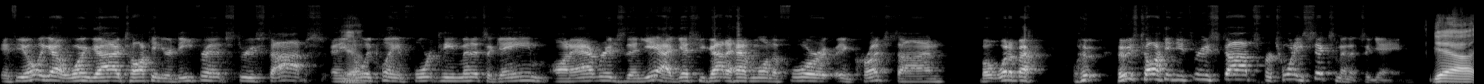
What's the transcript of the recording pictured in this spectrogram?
if you only got one guy talking your defense through stops, and he's yeah. only playing 14 minutes a game on average, then yeah, I guess you got to have him on the floor in crunch time. But what about who, who's talking you through stops for 26 minutes a game? Yeah,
